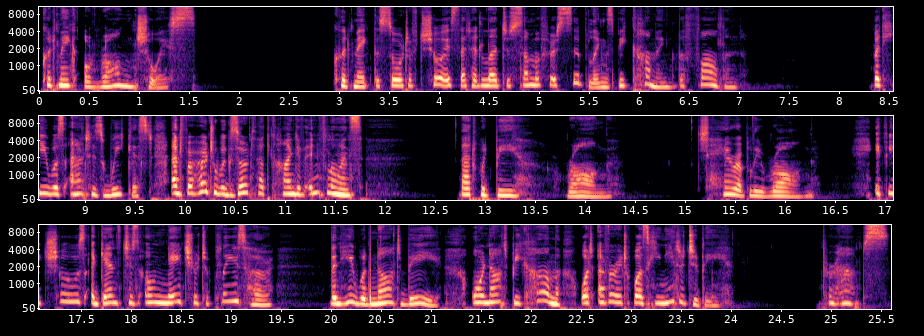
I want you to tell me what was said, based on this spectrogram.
could make a wrong choice, could make the sort of choice that had led to some of her siblings becoming the fallen. But he was at his weakest, and for her to exert that kind of influence, that would be wrong. Terribly wrong. If he chose against his own nature to please her, then he would not be, or not become, whatever it was he needed to be. Perhaps.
